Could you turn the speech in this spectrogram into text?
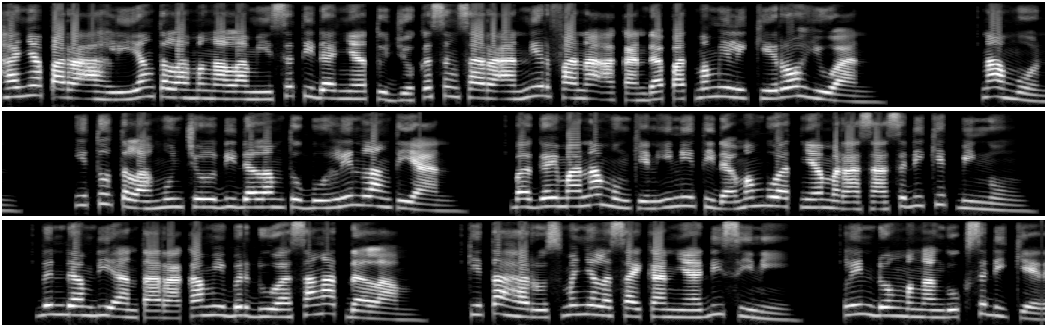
hanya para ahli yang telah mengalami setidaknya tujuh kesengsaraan nirvana akan dapat memiliki roh Yuan. Namun, itu telah muncul di dalam tubuh Lin Langtian. Bagaimana mungkin ini tidak membuatnya merasa sedikit bingung? Dendam di antara kami berdua sangat dalam. Kita harus menyelesaikannya di sini. Lindong mengangguk sedikit.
